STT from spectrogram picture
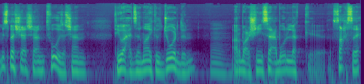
مش بس عشان تفوز عشان في واحد زي مايكل جوردن 24 ساعة بقول لك صحصح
